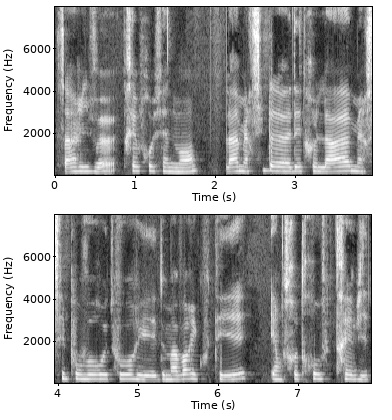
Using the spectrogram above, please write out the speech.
ça arrive très prochainement merci d'être là, merci pour vos retours et de m'avoir écouté. Et on se retrouve très vite.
